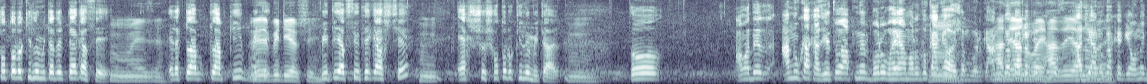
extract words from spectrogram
সতেরো কিলোমিটারের ট্যাগ আছে? হুম এই যে। এটা ক্লাব ক্লাব কি? বিটিএফসি বিটিএফসি থেকে আসছে? হুম। একশো সতেরো কিলোমিটার। হুম। তো আমাদের আনু কাকা যেহেতু আপনার বড় ভাই আমারও তো কাকা হয় সম্পর্কে। আনু কাকাকে আনু হাজি। কাকাকে অনেক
